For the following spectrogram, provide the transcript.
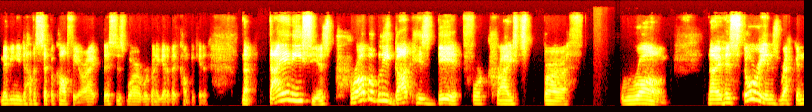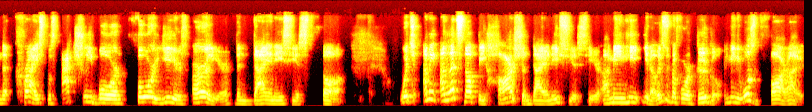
maybe you need to have a sip of coffee. All right. This is where we're going to get a bit complicated. Now, Dionysius probably got his date for Christ's birth wrong. Now, historians reckon that Christ was actually born four years earlier than Dionysius thought. Which, I mean, and let's not be harsh on Dionysius here. I mean, he, you know, this is before Google. I mean, he wasn't far out. I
